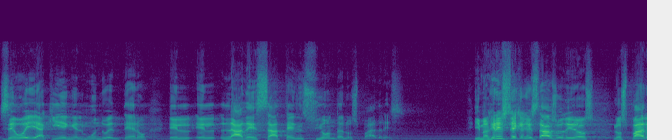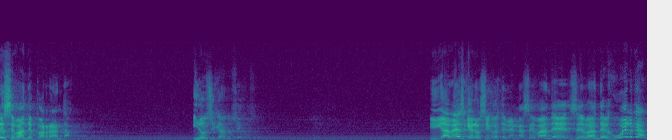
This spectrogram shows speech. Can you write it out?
se oye aquí en el mundo entero la desatención de los padres. Imagínense que en Estados Unidos los padres se van de parranda. ¿Y dónde se quedan los hijos? Y a veces que los hijos también se van de, se van de huelga.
